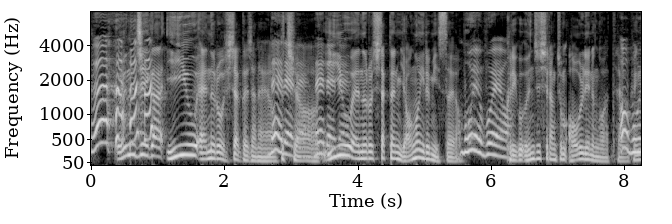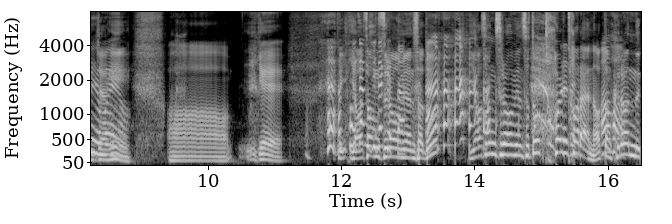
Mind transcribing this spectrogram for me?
은지가 EUN으로 시작되잖아요. 그렇죠. EUN으로 시작되는 영어 이름이 있어요. 뭐예요, 뭐예요? 그리고 은지 씨랑 좀 어울리는 것 같아요. 어, 뭐예요, 굉장히 뭐예요? 어 이게 여성스러우면서도 여성스러우면서도 털털한 어떤. 그런 느,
